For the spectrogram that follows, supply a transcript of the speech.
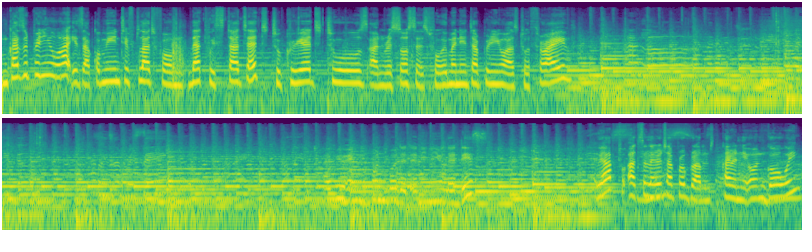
Mkazipreneur is a community platform that we started to create tools and resources for women entrepreneurs to thrive. Onboarded any new ladies? We have two accelerator programs currently ongoing.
